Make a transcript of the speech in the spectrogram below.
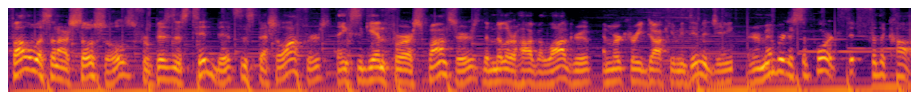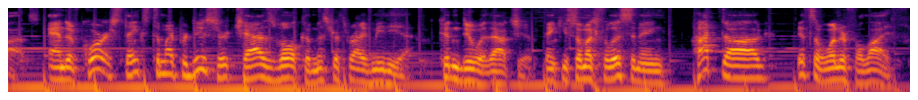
Follow us on our socials for business tidbits and special offers. Thanks again for our sponsors, the Miller Haga Law Group and Mercury Document Imaging. And remember to support Fit for the Cause. And of course, thanks to my producer, Chaz Volk of Mr. Thrive Media. Couldn't do it without you. Thank you so much for listening. Hot dog, it's a wonderful life.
